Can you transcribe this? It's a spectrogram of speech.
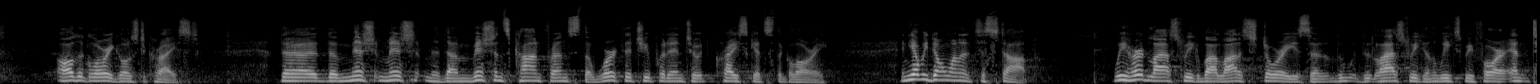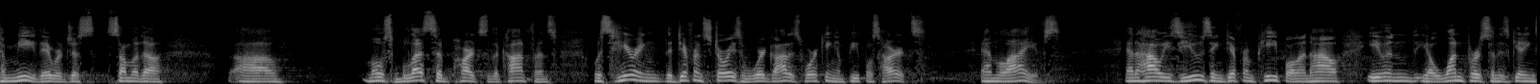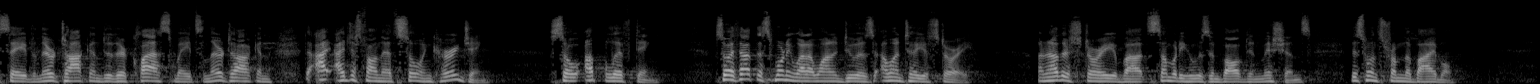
All the glory goes to Christ the, the, mission, mission, the missions conference, the work that you put into it, Christ gets the glory. And yet we don't want it to stop. We heard last week about a lot of stories, uh, last week and the weeks before, and to me, they were just some of the uh, most blessed parts of the conference was hearing the different stories of where God is working in people's hearts and lives and how he's using different people and how even you know one person is getting saved and they're talking to their classmates and they're talking. I, I, just found that so encouraging so uplifting. So i thought this morning what i want to do is i want to tell you a story. Another story about somebody who was involved in missions. This one's from the bible.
